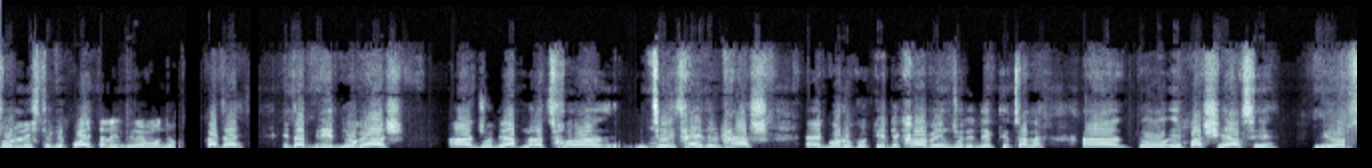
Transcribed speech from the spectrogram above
চল্লিশ থেকে পঁয়তাল্লিশ দিনের মধ্যে কাটায় এটা বৃদ্ধ ঘাস, আর যদি আপনারা যেই সাইজের ঘাস গরুকে কেটে খাওয়াবেন, যদি দেখতে চান তো এ পাশে আছে বিয়ার্স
